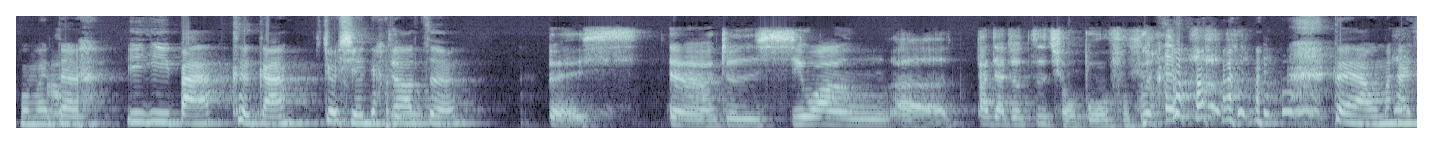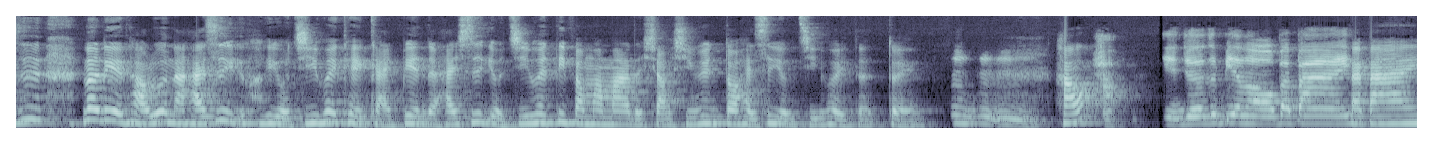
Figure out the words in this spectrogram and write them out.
我们的一一八课纲就先聊到这。对。那就是希望呃，大家就自求多福。对啊，我们还是热烈讨论呢，还是有机会可以改变的，还是有机会。地方妈妈的小心愿都还是有机会的。对，嗯嗯嗯，好，好，今天就到这边喽，拜拜，拜拜。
